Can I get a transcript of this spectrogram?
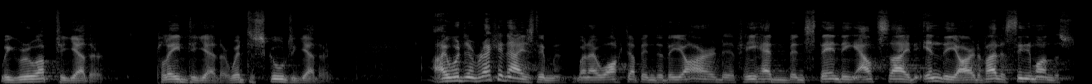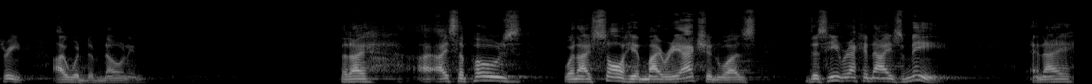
We grew up together, played together, went to school together. I wouldn't have recognized him when I walked up into the yard if he hadn't been standing outside in the yard. If I'd have seen him on the street, I wouldn't have known him. But I, I suppose when I saw him, my reaction was, Does he recognize me? And I,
